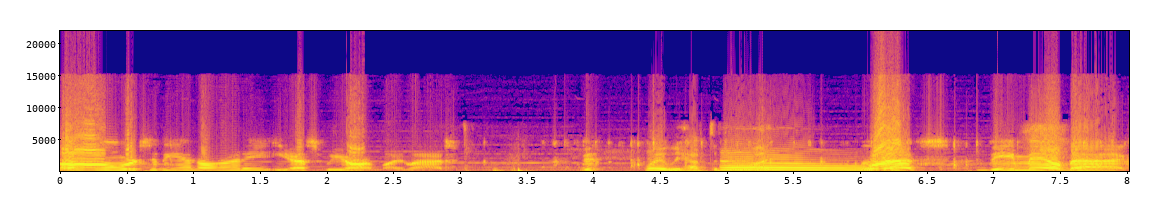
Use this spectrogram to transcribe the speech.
Oh, we're to the end already? Yes, we are, my lad. Wait, we have to do what? Oh, What's the mailbag?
